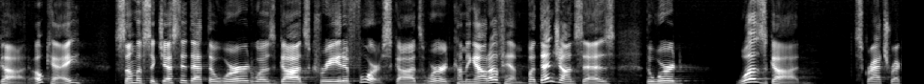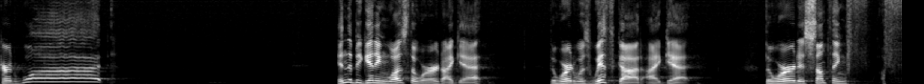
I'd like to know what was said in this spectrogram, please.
God. Okay. Some have suggested that the Word was God's creative force, God's Word coming out of Him. But then John says the Word was God. Scratch record. What? In the beginning was the Word, I get. The Word was with God, I get. The Word is something f-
